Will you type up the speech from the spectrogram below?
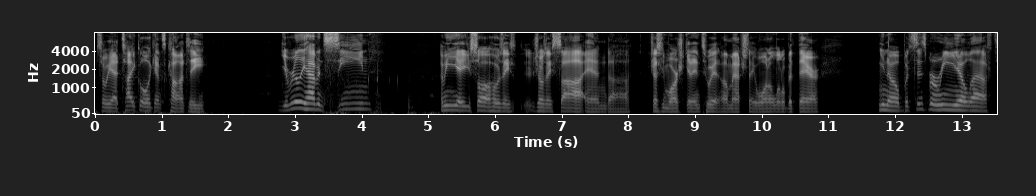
so we had Tuchel against Conte. You really haven't seen. I mean, yeah, you saw Jose Jose Sa and uh, Jesse Marsch get into it on match day one a little bit there. You know, but since Mourinho left,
